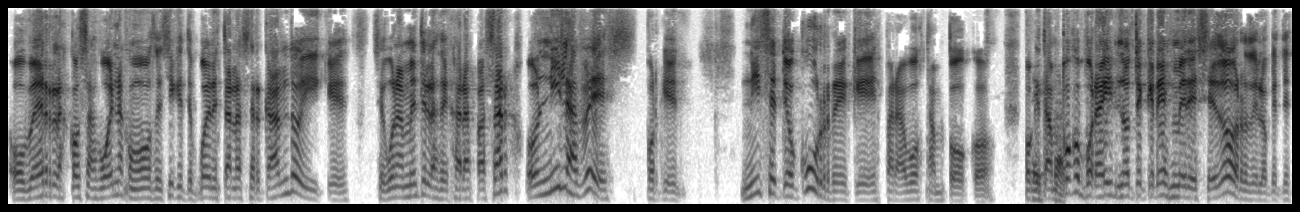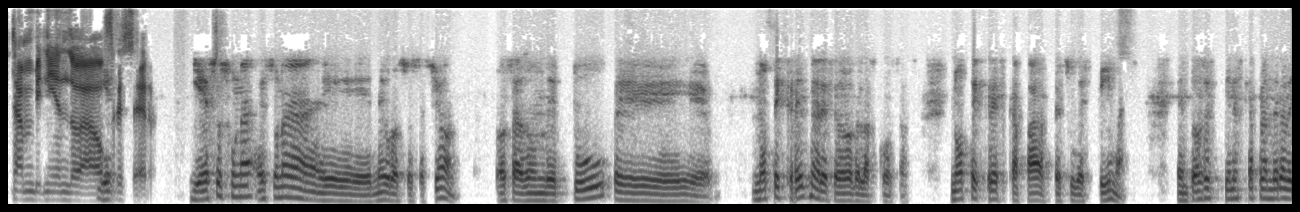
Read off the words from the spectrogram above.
o ver las cosas buenas, como vos decís, que te pueden estar acercando y que seguramente las dejarás pasar, o ni las ves, porque ni se te ocurre que es para vos tampoco, porque tampoco por ahí no te crees merecedor de lo que te están viniendo a ofrecer. Y, eso es una, es una eh, neuroasociación, o sea, donde tú eh, no te crees merecedor de las cosas, no te crees capaz, te subestimas. Entonces tienes que aprender a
